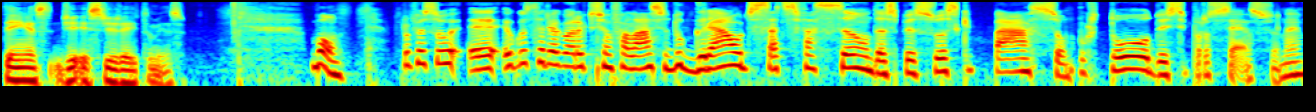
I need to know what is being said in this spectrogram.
tenha esse, esse direito mesmo. Bom, professor, é, eu gostaria agora que o senhor falasse do grau de satisfação das pessoas que passam por todo esse processo, né?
